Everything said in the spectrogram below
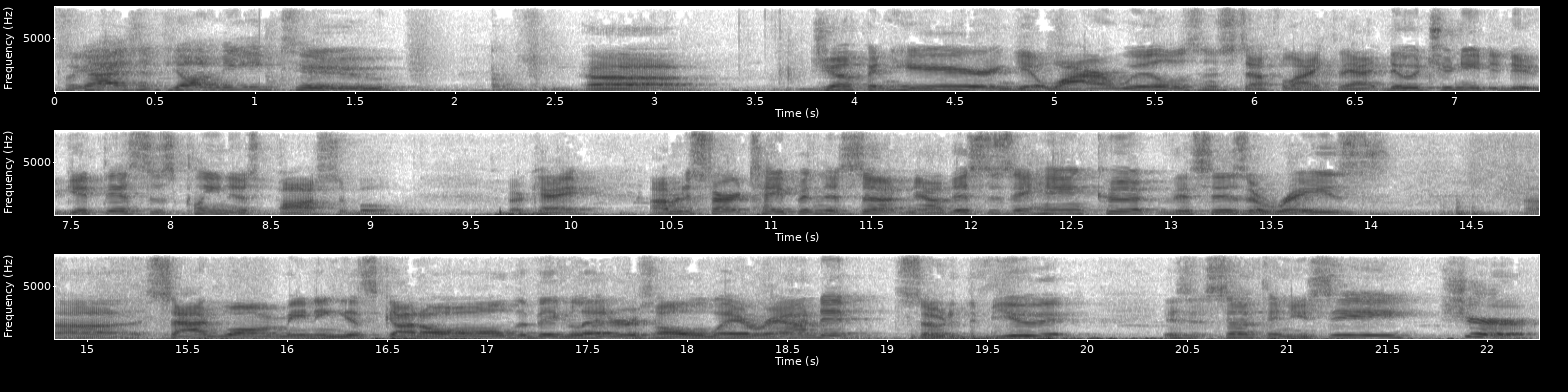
So guys, if y'all need to uh, jump in here and get wire wheels and stuff like that, do what you need to do. Get this as clean as possible, okay? I'm gonna start taping this up. Now this is a Hankook. this is a raised uh, sidewall, meaning it's got all the big letters all the way around it. So did the Buick. Is it something you see? Sure.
